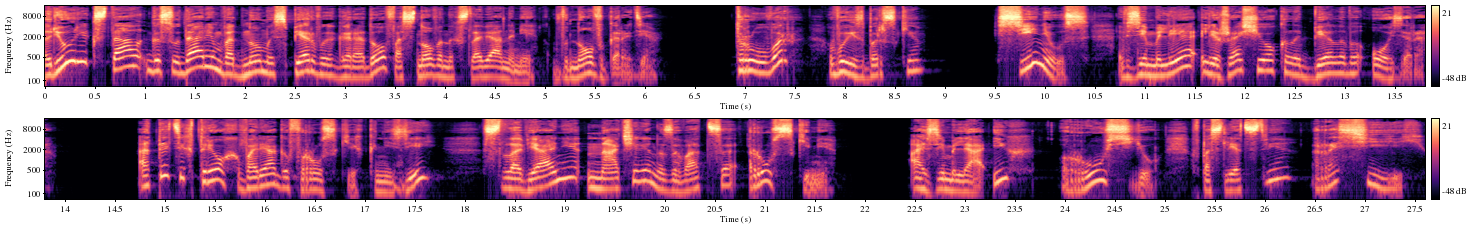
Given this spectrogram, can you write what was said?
Рюрик стал государем в одном из первых городов, основанных славянами, в Новгороде. Трувор – в Изборске. Синиус – в земле, лежащей около Белого озера. От этих трех варягов русских князей славяне начали называться русскими, а земля их – Русью, впоследствии – Россией.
